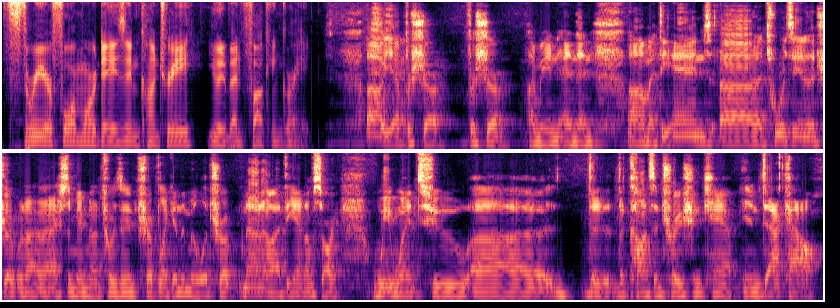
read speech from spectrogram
three or four more days in country, you would have been fucking great. Oh yeah, for sure, for sure. I mean, and then um, at the end, uh, towards the end of the trip, not, actually maybe not towards the end of the trip, like in the middle of the trip. No, no, at the end. I'm sorry. We went to uh, the the concentration camp in Dachau,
